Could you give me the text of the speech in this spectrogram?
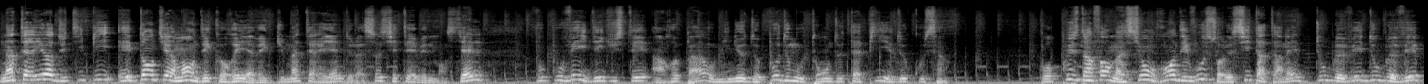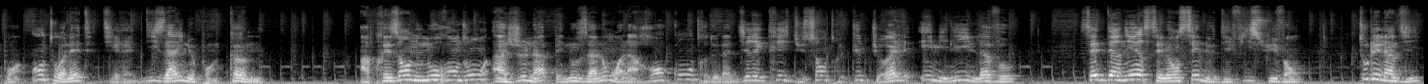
L'intérieur du tipi est entièrement décoré avec du matériel de la société événementielle. Vous pouvez y déguster un repas au milieu de pots de mouton, de tapis et de coussins. Pour plus d'informations, rendez-vous sur le site internet www.antoinette-design.com. À présent, nous nous rendons à Genappe et nous allons à la rencontre de la directrice du centre culturel Émilie Lavaux. Cette dernière s'est lancé le défi suivant. Tous les lundis,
